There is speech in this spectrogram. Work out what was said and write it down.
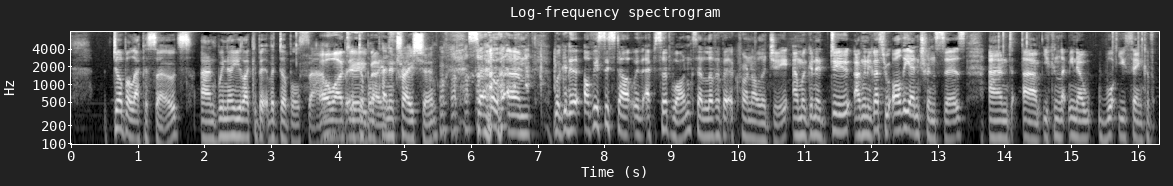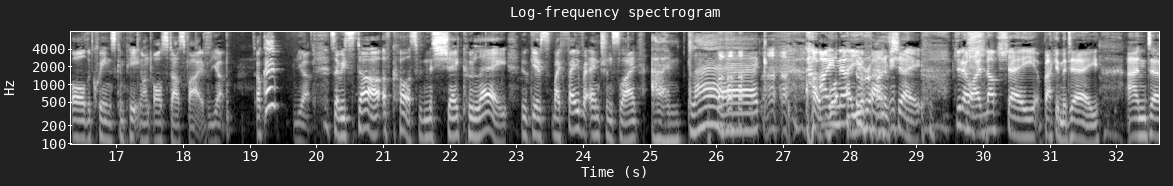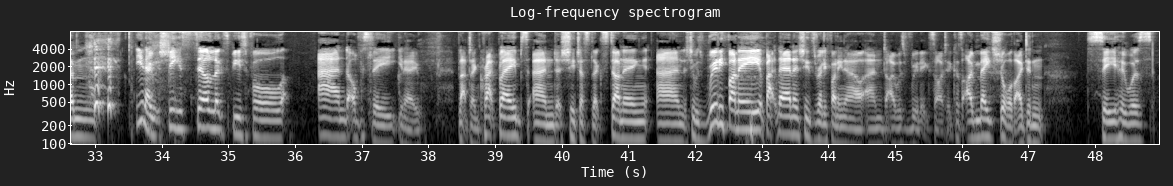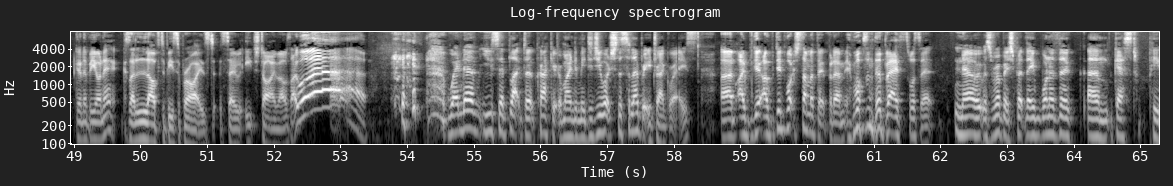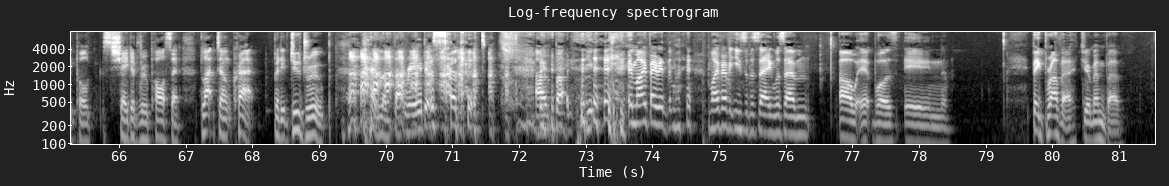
double episodes and we know you like a bit of a double sound. Oh, I a bit of do, double babes. penetration. so um, we're going to obviously start with episode one because I love a bit of chronology. And we're going to do, I'm going to go through all the entrances and um, you can let me know what you think of all the queens competing on All Stars 5. Yep. Okay. Yep. So we start, of course, with Miss Shea Coulee, who gives my favourite entrance line, I'm black. I What- know, Are you a fan of right? Shea? Do you know, I loved Shea back in the day, and um, you know, she still looks beautiful, and obviously, you know. Black don't crack babes, and she just looks stunning. And she was really funny back then, and she's really funny now. And I was really excited because I made sure that I didn't see who was going to be on it because I love to be surprised. So each time I was like, "Whoa!" When um, you said black don't crack, it reminded me, did you watch the Celebrity Drag Race? Um, I, did- I did watch some of it, but um, it wasn't the best, was it? No, it was rubbish. But they, one of the um, guest people, shaded RuPaul, said, "Black don't crack, but it do droop." I love that read. It was so good. Um, but you, my favorite, my, my favorite use of the saying was, um, oh, it was in Big Brother. Do you remember?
